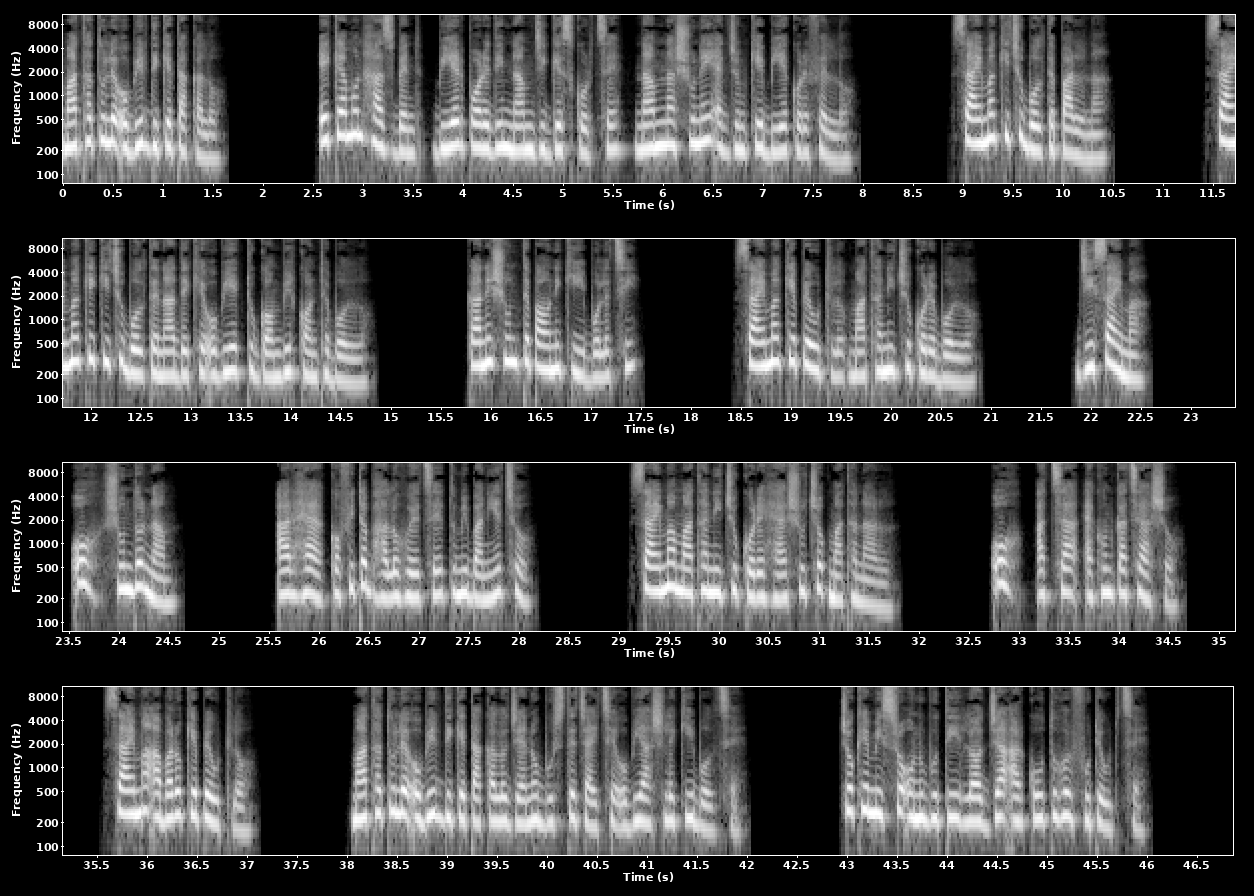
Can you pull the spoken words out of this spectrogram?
মাথা তুলে অবির দিকে তাকাল। এ কেমন হাজব্যান্ড বিয়ের পরে দিন নাম জিজ্ঞেস করছে, নাম না শুনেই একজনকে বিয়ে করে ফেলল। সাইমা কিছু বলতে পারল না। সাইমাকে কিছু বলতে না দেখে অবি একটু গম্ভীর কণ্ঠে বলল, কানে শুনতে পাওনি কি বলেছি? সাইমা কেঁপে উঠল, মাথা নিচু করে বলল জি সাইমা ওহ, সুন্দর নাম। আর হ্যাঁ কফিটা ভালো হয়েছে, তুমি বানিয়েছ? সাইমা মাথা নিচু করে হ্যাঁ সূচক মাথা নাড়ল। ওহ আচ্ছা এখন কাছে আসো। সাইমা আবারও কেঁপে উঠল। মাথা তুলে অবির দিকে তাকালো যেন বুঝতে চাইছে, অবি আসলে কি বলছে। চোখে মিশ্র অনুভূতি, লজ্জা আর কৌতূহল ফুটে উঠছে।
